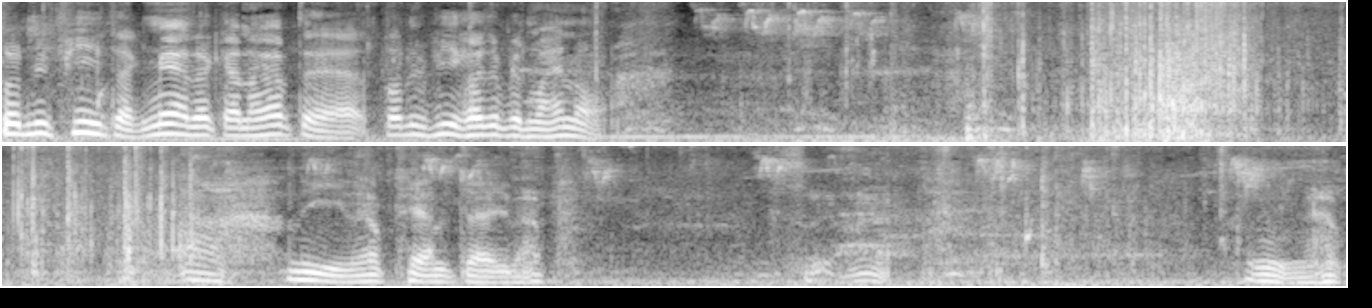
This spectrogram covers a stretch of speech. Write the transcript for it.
ต้นพี่พี่จากแม่ด้วยกันนะครับ แต่ต้นพี่พี่เขาจะเป็นไม้หน่อนี่นะครับแทนใจนะครับสวยมากนี่นะครับ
